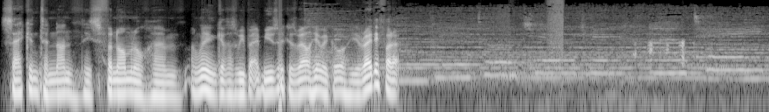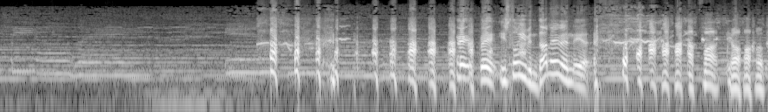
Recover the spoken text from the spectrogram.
second to none. He's phenomenal. Um, I'm going to give us a wee bit of music as well. Here we go. Are you ready for it? Wait, wait, he's not even done anything yet. Fuck off! Look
